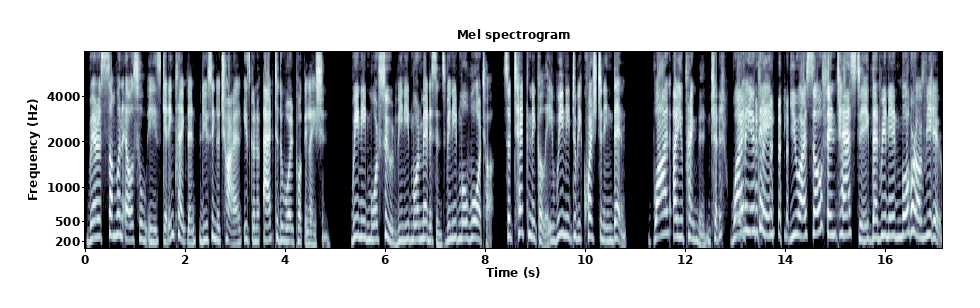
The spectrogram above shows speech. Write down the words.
Whereas someone else who is getting pregnant, producing a child, is going to add to the world population. We need more food. We need more medicines. We need more water. So technically, we need to be questioning them. Why are you pregnant? Why do you think you are so fantastic that we need more of you?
